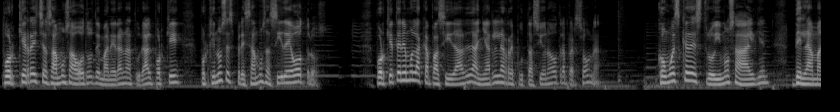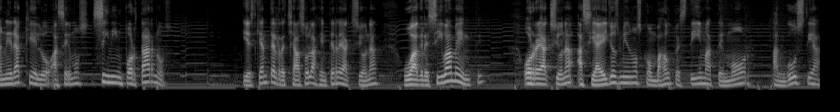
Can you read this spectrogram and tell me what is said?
¿Por qué rechazamos a otros de manera natural? ¿Por qué, ¿Por qué nos expresamos así de otros? ¿Por qué tenemos la capacidad de dañarle la reputación a otra persona? ¿Cómo es que destruimos a alguien de la manera que lo hacemos sin importarnos? Y es que ante el rechazo la gente reacciona o agresivamente o reacciona hacia ellos mismos con baja autoestima, temor, angustia,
